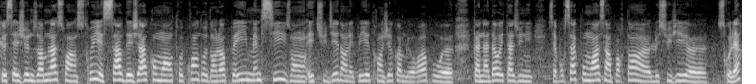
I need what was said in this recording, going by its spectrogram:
que ces jeunes hommes-là soient instruits et savent déjà comment entreprendre dans leur pays, même s'ils ont étudié dans les pays étrangers comme l'Europe ou euh, Canada ou États-Unis. C'est pour ça que pour moi, c'est important euh, le suivi scolaire.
